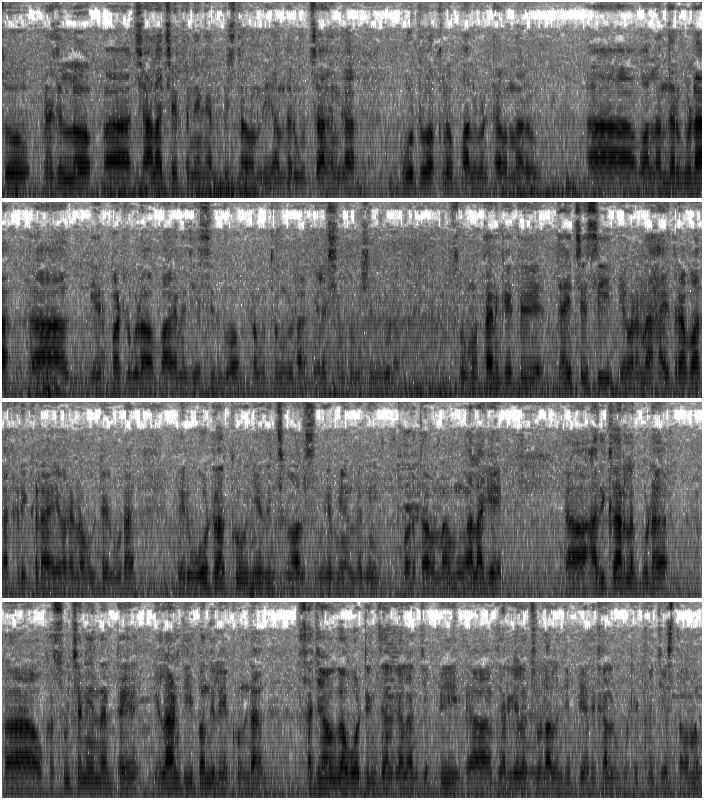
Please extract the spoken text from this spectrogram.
సో ప్రజల్లో చాలా చైతన్యం కనిపిస్తూ ఉంది. అందరూ ఉత్సాహంగా ఓటు హక్కులో పాల్గొంటూ ఉన్నారు. వాళ్ళందరూ కూడా ఏర్పాట్లు కూడా బాగానే చేసింది ప్రభుత్వం కూడా ఎలక్షన్ కమిషన్ కూడా. సో మొత్తానికైతే దయచేసి ఎవరైనా హైదరాబాద్ అక్కడిక్కడ ఎవరైనా ఉంటే కూడా మీరు ఓటు హక్కు వినియోగించుకోవాల్సిందిగా మీ అందరినీ కోరుతా ఉన్నాము. అలాగే అధికారులకు కూడా ఒక సూచన ఏంటంటే ఎలాంటి ఇబ్బంది లేకుండా సజావుగా ఓటింగ్ జరగాలని చెప్పి జరిగేలా చూడాలని చెప్పి అధికారులను కూడా రిక్వెస్ట్ చేస్తా ఉన్నాం.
